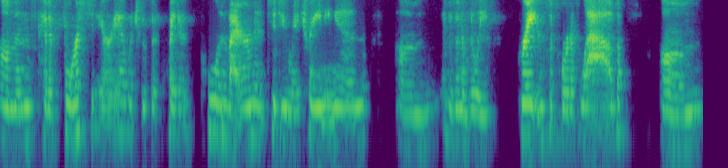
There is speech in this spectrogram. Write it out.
um, in this kind of forested area, which was a, quite a cool environment to do my training in. Um, I was in a really great and supportive lab. Um,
